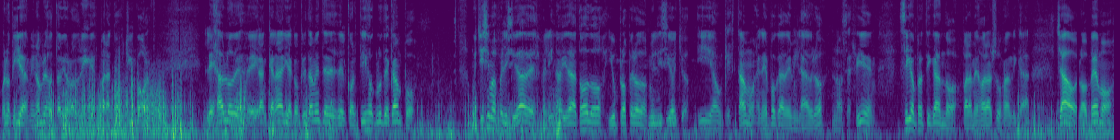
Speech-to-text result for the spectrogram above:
Buenos días, mi nombre es Octavio Rodríguez para Coaching Golf. Les hablo desde Gran Canaria, concretamente desde el Cortijo Club de Campo. Muchísimas felicidades, feliz Navidad a todos y un próspero 2018. Y aunque estamos en época de milagros, no se fíen. Sigan practicando para mejorar sus handicaps. Chao, nos vemos.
